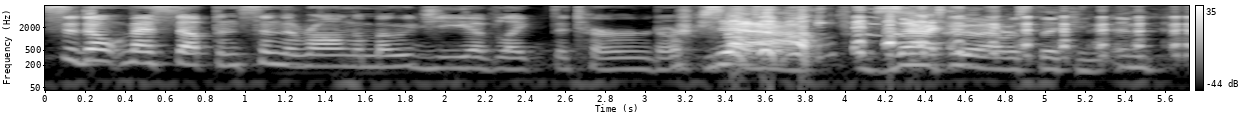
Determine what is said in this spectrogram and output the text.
So don't mess up and send the wrong emoji of like the turd or something Yeah, like that. exactly what I was thinking. And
